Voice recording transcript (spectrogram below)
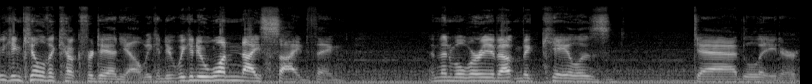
We can kill the cook for Danielle. We can do we can do one nice side thing. And then we'll worry about Mikhaila's dad later.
